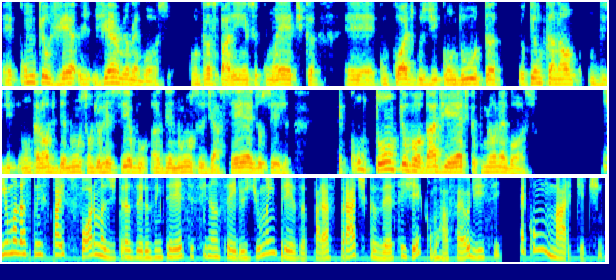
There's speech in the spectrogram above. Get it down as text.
é, como que eu gero, gero meu negócio, com transparência, com ética, é, com códigos de conduta. Eu tenho um canal de, um canal de denúncia onde eu recebo as denúncias de assédio, ou seja, é com o tom que eu vou dar de ética para o meu negócio. E uma das principais formas de trazer os interesses financeiros de uma empresa para as práticas ESG, como o Rafael disse, é com o marketing.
